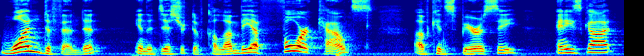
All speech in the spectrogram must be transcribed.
one defendant in the District of Columbia, four counts of conspiracy, and he's got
